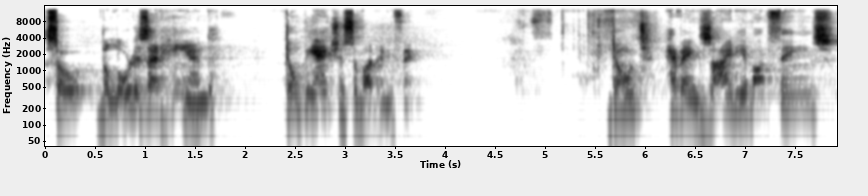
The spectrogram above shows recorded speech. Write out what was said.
So the Lord is at hand. Don't be anxious about anything. Don't have anxiety about things.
